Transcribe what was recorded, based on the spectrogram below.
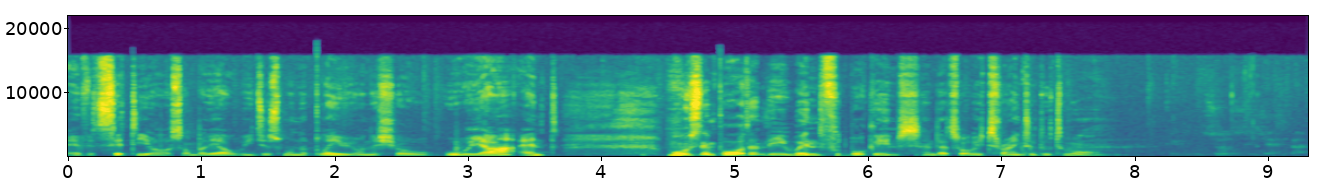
if it's City or somebody else, we just want to play. We want to show who we are, and most importantly, win football games, and that's what we're trying to do tomorrow. It would sort of suggest that,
